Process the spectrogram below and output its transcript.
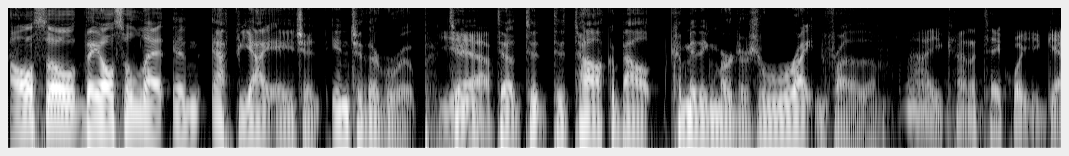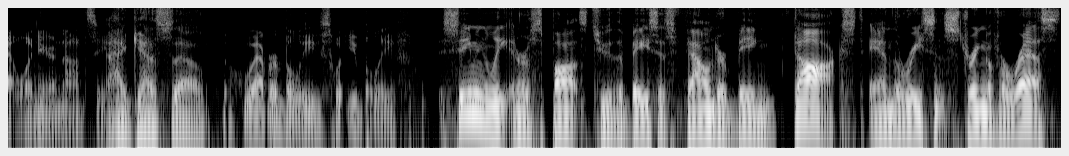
Also, they also let an FBI agent into their group to, Yeah. to, to, to talk about committing murders right in front of them. Ah, you kind of take what you get when you're a Nazi. I guess so. Whoever believes what you believe. Seemingly in response to the base's founder being doxxed and the recent string of arrests,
